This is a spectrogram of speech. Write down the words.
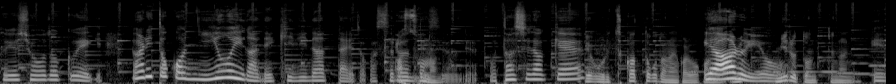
そういう消毒液。割とこう匂いがね気になったりとかするんですよね。私だけ？え俺使ったことないから分かんない。いやあるよ。ミルトンって何？えっ、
